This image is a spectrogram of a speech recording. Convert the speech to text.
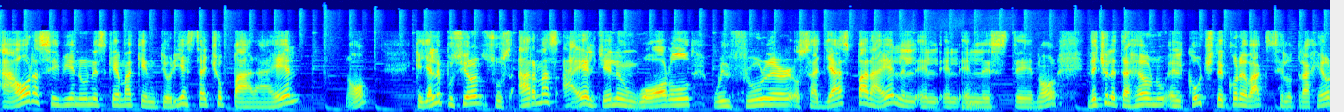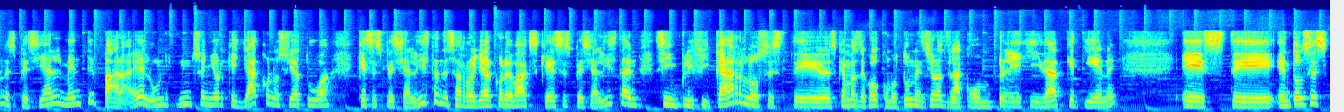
Ahora se viene un esquema que en teoría está hecho para él, ¿no? Que ya le pusieron sus armas a él, Jalen Waddle, Will Fuller, o sea, ya es para él el, mm. este, ¿no? De hecho, le trajeron, el coach de coreback se lo trajeron especialmente para él, un, señor que ya conocía a Tua, que es especialista en desarrollar corebacks, que es especialista en simplificar los este, esquemas de juego, como tú mencionas, la complejidad que tiene. Este, entonces,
